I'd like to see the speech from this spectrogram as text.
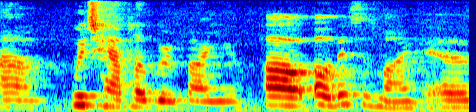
Um, Which haplogroup are you? Oh, oh, this is mine. Uh,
